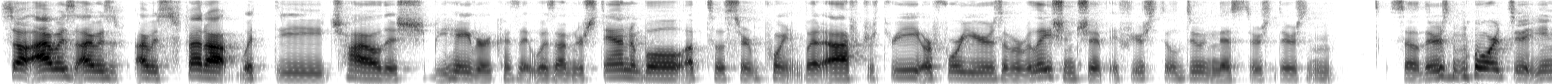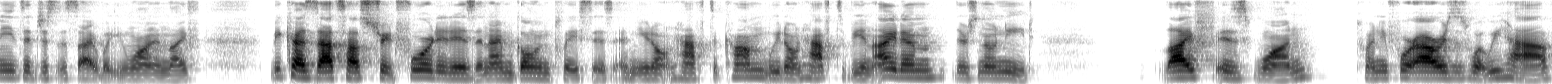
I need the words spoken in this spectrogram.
So I was I was I was fed up with the childish behavior because it was understandable up to a certain point, but after 3 or 4 years of a relationship, if you're still doing this, there's there's so there's more to it. You need to just decide what you want in life because that's how straightforward it is. And I'm going places and you don't have to come. We don't have to be an item. There's no need. life is one, 24 hours is what we have.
